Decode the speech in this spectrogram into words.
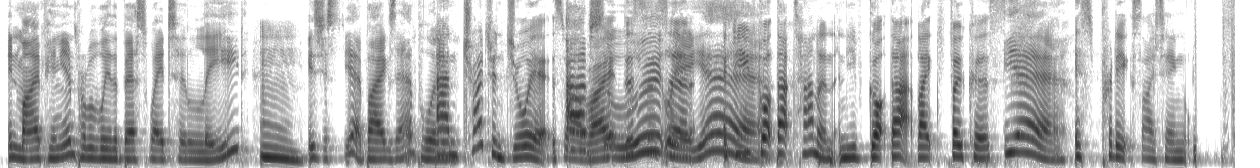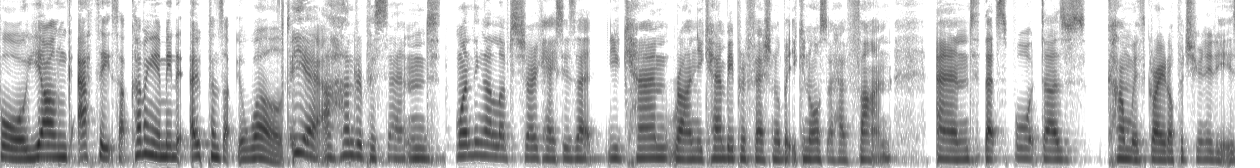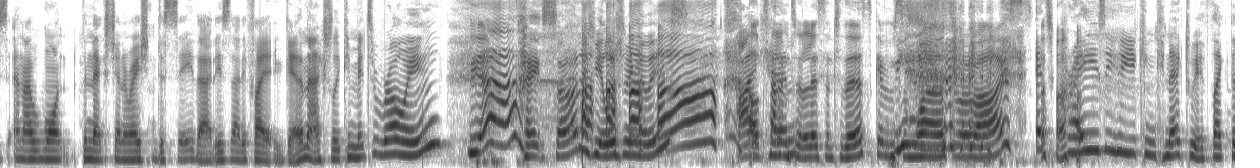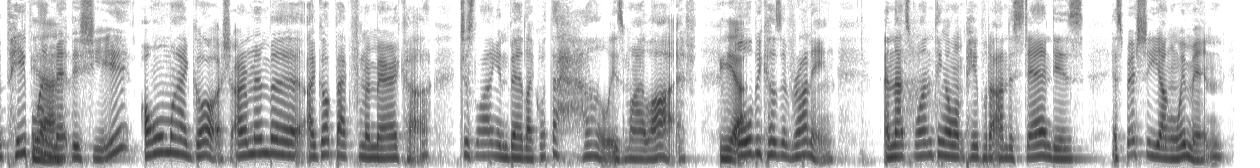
in my opinion, probably the best way to lead mm. is just, yeah, by example. And, And try to enjoy it as well, right? Absolutely, yeah. If you've got that talent and you've got that like focus, yeah. it's pretty exciting for young athletes upcoming. I mean, it opens up your world. Yeah, a hundred percent. And one thing I love to showcase is that you can run, you can be professional, but you can also have fun, and that sport does come with great opportunities. And I want the next generation to see that. Is that if I again actually commit to rowing, Yeah. Kate son, if you're listening to this, I I'll tell him to listen to this, give him some words of advice. it's crazy who you can connect with. Like the people Yeah. I met this year, oh my gosh. I remember I got back from America just lying in bed, like, what the hell is my life? Yeah. All because of running. And that's one thing I want people to understand is, especially young women,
